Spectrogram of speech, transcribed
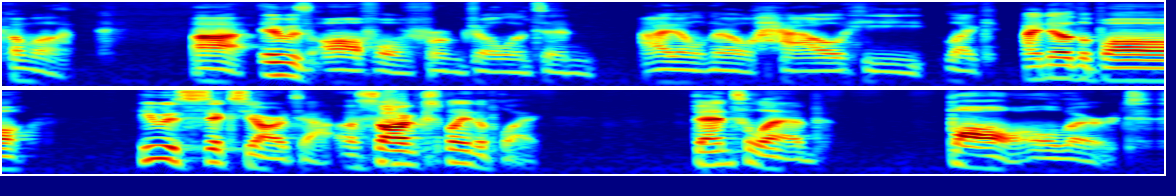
come on. Uh, it was awful from Joelinton. I don't know how he like. I know the ball. He was six yards out. So I'll explain the play. Bentaleb, ball alert.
